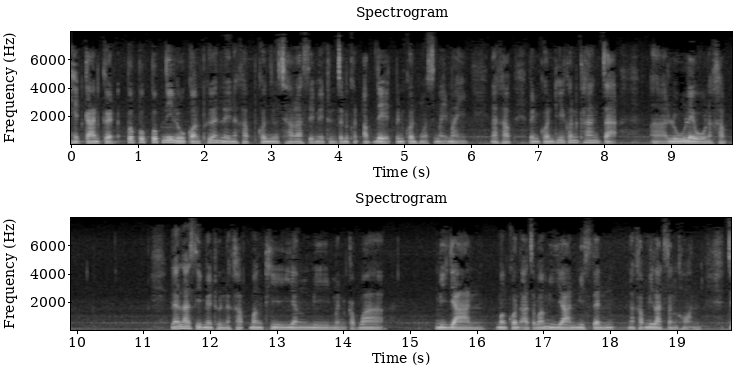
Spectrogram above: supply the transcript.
เหตุการณ์เกิดปุ๊บปุ๊บปุ๊บนี่รู้ก่อนเพื่อนเลยนะครับ คนชาวราศีเมถุนจะเป็นคนอัปเดต เป็นคนหัวสมัยใหม่นะครับ เป็นคนที่ค่อนข้างจะรู้เร็วนะครับ และราศีเมถุนนะครับ บางทียังมีเหมือนกับว่ามียาน บางคนอาจจะว่ามียานมีเซนต์นะครับ มีหลักสังหรณ์จ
